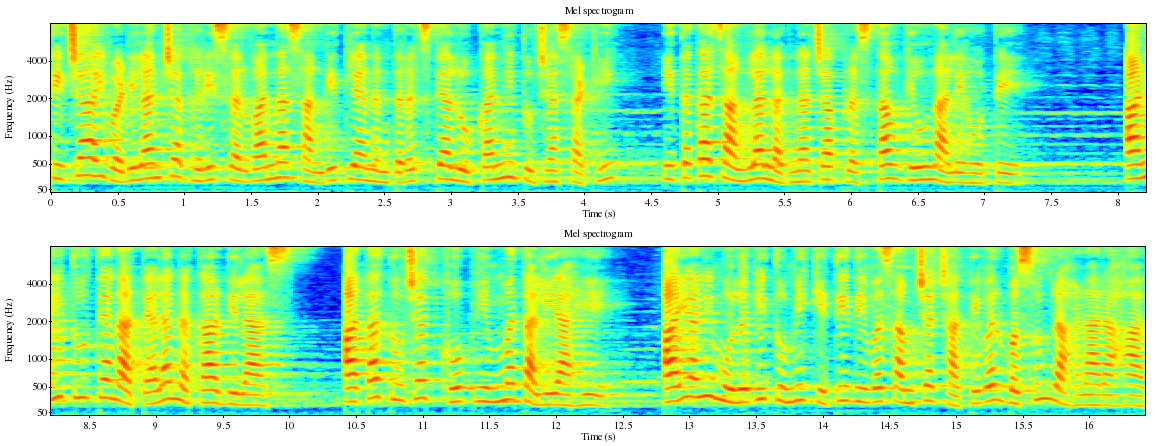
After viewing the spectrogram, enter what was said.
तिच्या आई वडिलांच्या घरी सर्वांना सांगितल्यानंतरच त्या लोकांनी तुझ्यासाठी इतका चांगला लग्नाचा प्रस्ताव घेऊन आले होते. आणि तू त्या नात्याला नकार दिलास. आता तुझ्यात खूप हिंमत आली आहे. आई आणि मुलगी तुम्ही किती दिवस आमच्या छातीवर बसून राहणार आहात?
